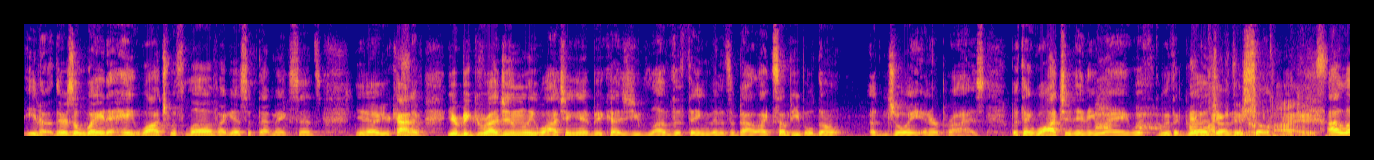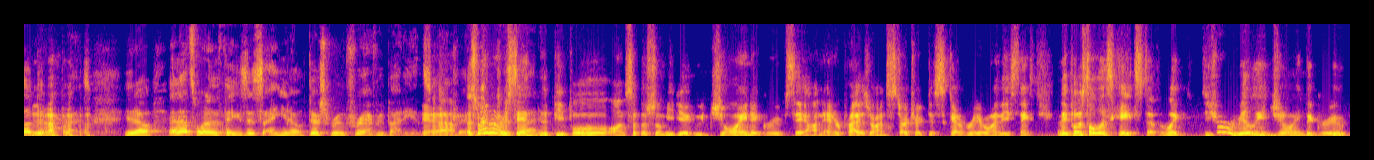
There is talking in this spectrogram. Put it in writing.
you know, there's a way to hate watch with love. I guess if that makes sense. You know, you're kind of you're begrudgingly watching it because you love the thing that it's about. Like some people don't enjoy Enterprise, but they watch it anyway with with a grudge liked on their shoulder. I love Yeah. Enterprise. You know, and that's one of the things. Is you know, there's room for everybody in Star Yeah, Trek. that's why I don't understand the people on social media who join a group, say on Enterprise or on Star Trek Discovery or one of these things, and they post all this hate stuff. I'm like, did you really join the group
